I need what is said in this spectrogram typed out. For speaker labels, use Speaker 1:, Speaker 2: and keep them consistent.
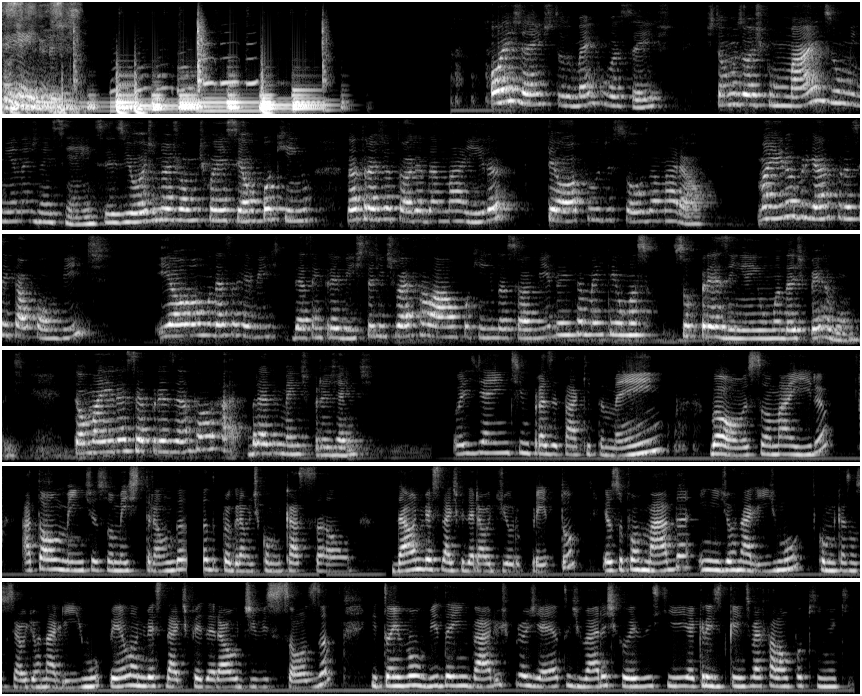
Speaker 1: Ciências. Oi, gente, tudo bem com vocês? Estamos hoje com mais um Meninas nas Ciências e hoje nós vamos conhecer um pouquinho da trajetória da Maíra Teófilo de Souza Amaral. Maíra, obrigada por aceitar o convite. E ao longo dessa, revista, dessa entrevista, a gente vai falar um pouquinho da sua vida e também tem uma surpresinha em uma das perguntas. Então, Maíra, se apresenta brevemente para gente.
Speaker 2: Oi, gente, um prazer estar aqui também. Bom, eu sou a Maíra. Atualmente, eu sou mestranda do programa de comunicação da Universidade Federal de Ouro Preto. Eu sou formada em jornalismo, comunicação social e jornalismo pela Universidade Federal de Viçosa e estou envolvida em vários projetos, várias coisas que acredito que a gente vai falar um pouquinho aqui.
